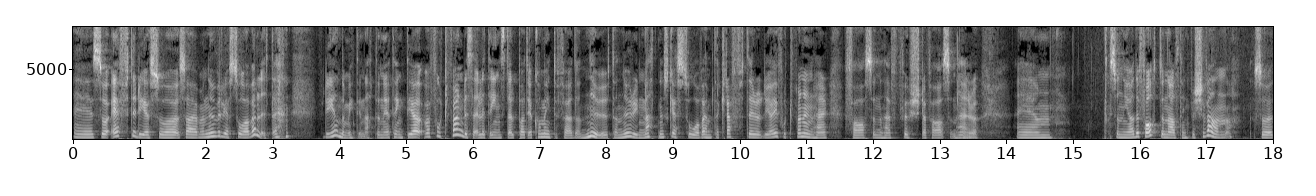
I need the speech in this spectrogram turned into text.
Eh, så efter det så sa jag, men nu vill jag sova lite. För det är ändå mitt i natten. Och jag tänkte, jag var fortfarande så lite inställd på att jag kommer inte föda nu, utan nu är det natt, nu ska jag sova och hämta krafter. Och jag är fortfarande i den här fasen, den här första fasen här. Och, ehm, så när jag hade fått den och allting försvann så,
